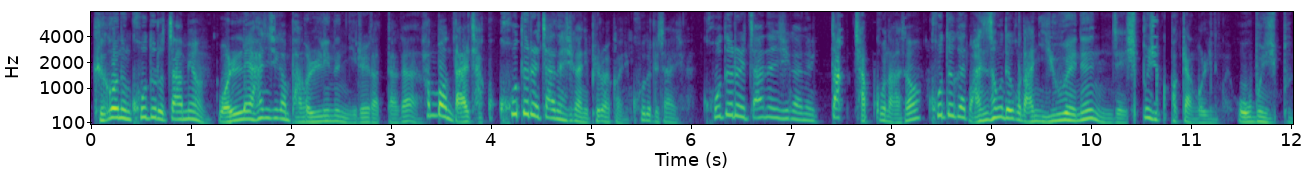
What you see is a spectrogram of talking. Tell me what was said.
그거는 코드로 짜면 원래 1시간 반 걸리는 일을 갖다가 한 번 날 잡고 코드를 짜는 시간이 필요할 거 아니에요. 코드를 짜는 시간. 코드를 짜는 시간을 딱 잡고 나서 코드가 완성되고 난 이후에는 이제 10분씩밖에 안 걸리는 거예요. 5분, 10분.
